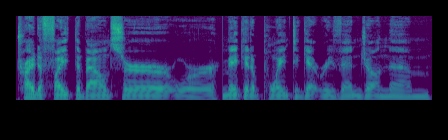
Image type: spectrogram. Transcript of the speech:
try to fight the bouncer or make it a point to get revenge on them.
